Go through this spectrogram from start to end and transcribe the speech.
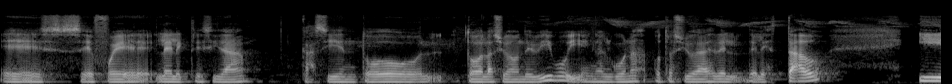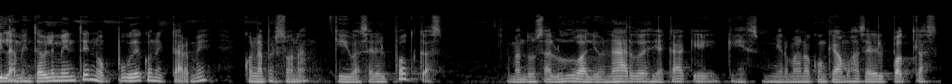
Eh, se fue la electricidad casi en todo, toda la ciudad donde vivo y en algunas otras ciudades del, estado. Y lamentablemente no pude conectarme con la persona que iba a hacer el podcast. Le mando un saludo a Leonardo desde acá, que, que es mi hermano con que vamos a hacer el podcast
